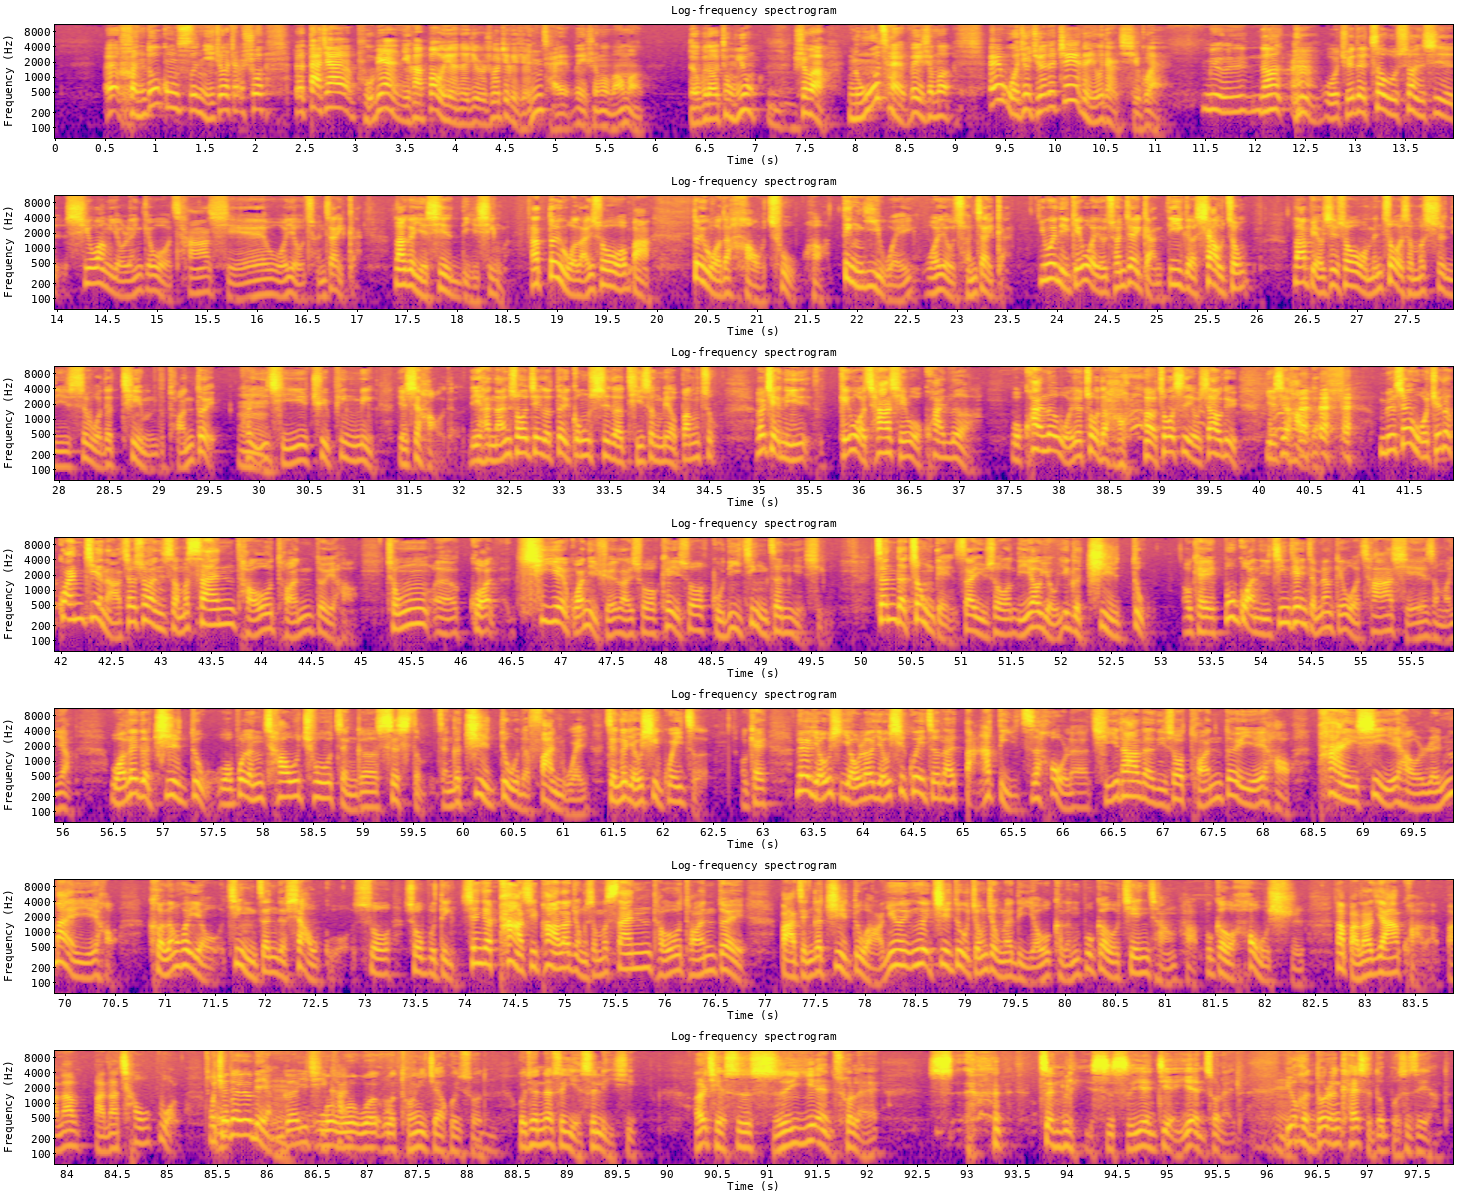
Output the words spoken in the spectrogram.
呃，很多公司，你知道这说，呃，大家普遍你看抱怨的就是说，这个人才为什么往往得不到重用，是吧？奴才为什么？哎，我就觉得这个有点奇怪。没有，那 我觉得就算是希望有人给我擦鞋，我有存在感。那个也是理性嘛？那对我来说，我把对我的好处哈定义为我有存在感，因为你给我有存在感，第一个效忠，那表示说我们做什么事，你是我的 team 的团队，会一起去拼命，也是好的。你很难说这个对公司的提升没有帮助，而且你给我擦鞋，我快乐啊，我快乐我就做得好了，做事有效率也是好的。没所以我觉得关键啊，这算什么三头团队哈？从呃管企业管理学来说，可以说鼓励竞争也行。真的重点在于说，你要有一个制度，OK？不管你今天怎么样给我擦鞋怎么样，我那个制度我不能超出整个 system 整个制度的范围，整个游戏规则，OK？那个游戏有了游戏规则来打底之后呢，其他的你说团队也好，派系也好，人脉也好。可能会有竞争的效果，说说不定。现在怕是怕那种什么三头团队把整个制度啊，因为因为制度种种的理由可能不够坚强哈，不够厚实，那把它压垮了，把它把它超过了。我觉得有两个一起看。我我我我同意佳慧说的，我觉得那是也是理性，而且是实验出来，是 真理是实验检验出来的。有很多人开始都不是这样的。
